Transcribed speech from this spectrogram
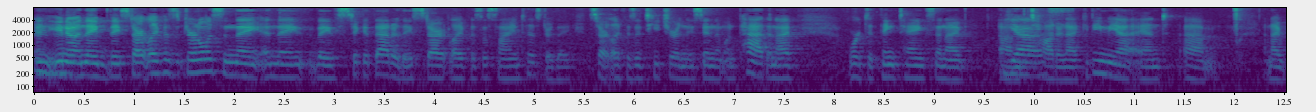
and you Mhm. know, and they, they start life as a journalist, and they and they they stick at that, or they start life as a scientist, or they start life as a teacher, and they stay in that one path. And I've worked at think tanks, and I've um, Yes. taught in academia, and um, and I've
